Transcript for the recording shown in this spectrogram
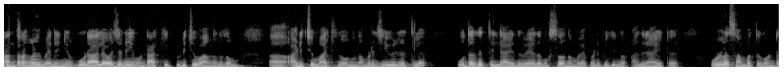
തന്ത്രങ്ങൾ മെനഞ്ഞും ഗൂഢാലോചനയും ഉണ്ടാക്കി പിടിച്ചു വാങ്ങുന്നതും അടിച്ചു മാറ്റുന്നതൊന്നും നമ്മുടെ ജീവിതത്തിൽ ഉതകത്തില്ല എന്ന് വേദപുസ്തകം നമ്മളെ പഠിപ്പിക്കുന്നു. അതിനായിട്ട് ഉള്ള സമ്പത്ത് കൊണ്ട്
